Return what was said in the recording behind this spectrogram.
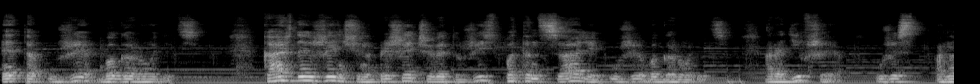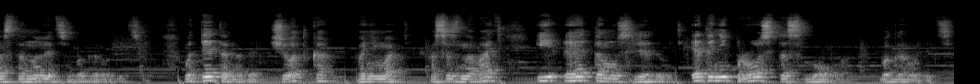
это уже Богородицы. Каждая женщина, пришедшая в эту жизнь, в потенциале уже Богородица, а родившая уже она становится Богородицей. Вот это надо четко понимать, осознавать и этому следовать. Это не просто слово Богородица.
